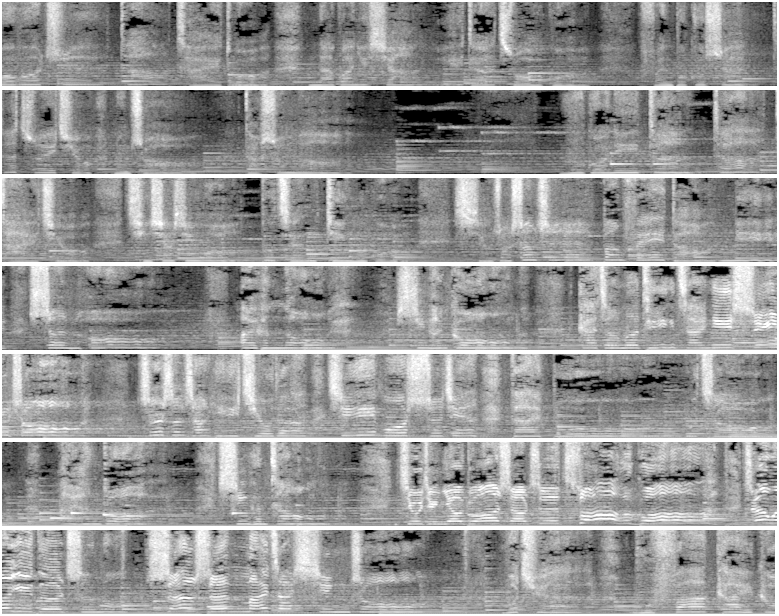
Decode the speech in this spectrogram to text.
果我知道太多，那关于相遇的错过，奋不顾身的追求，能找到什么？如果你等得太久，请相信我不曾听过，想装上翅膀飞到你。身后，爱很浓，心很空，该怎么停在你心中？这深藏已久的寂寞时间带不走，爱很多，心很痛，究竟要多少次错过？这唯一的承诺，深深埋在心中，我却无法开口。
